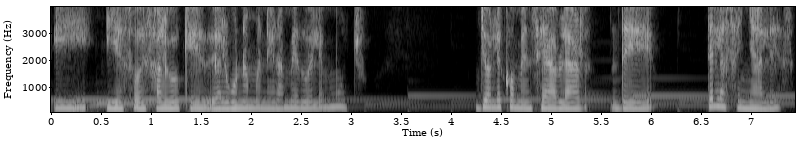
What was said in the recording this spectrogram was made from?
Y, eso es algo que de alguna manera me duele mucho. Yo le comencé a hablar de, las señales,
